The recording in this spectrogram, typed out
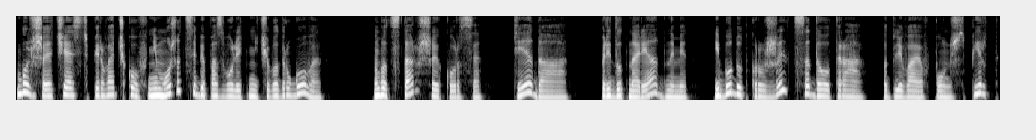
Большая часть первочков не может себе позволить ничего другого. Вот старшие курсы, те да, придут нарядными и будут кружиться до утра, подливая в пунш спирт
